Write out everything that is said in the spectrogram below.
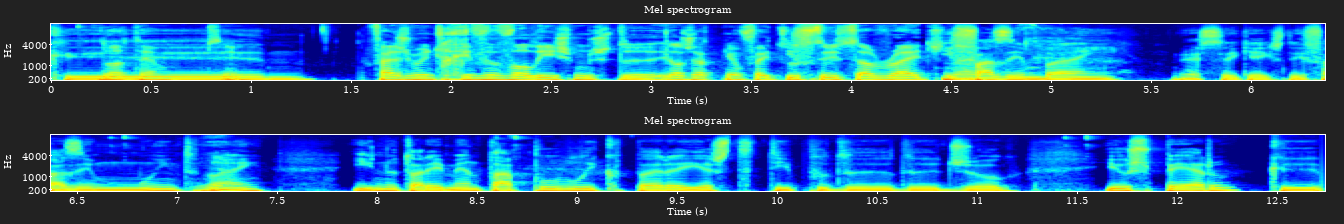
que. Dot Emo, Faz muitos revivalismos de. Eles já tinham feito o Streets of Rage e é? fazem bem. Eu sei que é isto, fazem muito yeah. bem e notoriamente há público para este tipo de, de, de, jogo. Eu espero que,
